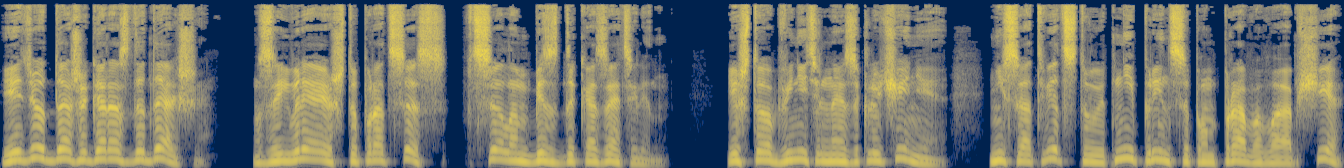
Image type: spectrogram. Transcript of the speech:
идет даже гораздо дальше, заявляя, что процесс в целом бездоказателен и что обвинительное заключение не соответствует ни принципам права вообще,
